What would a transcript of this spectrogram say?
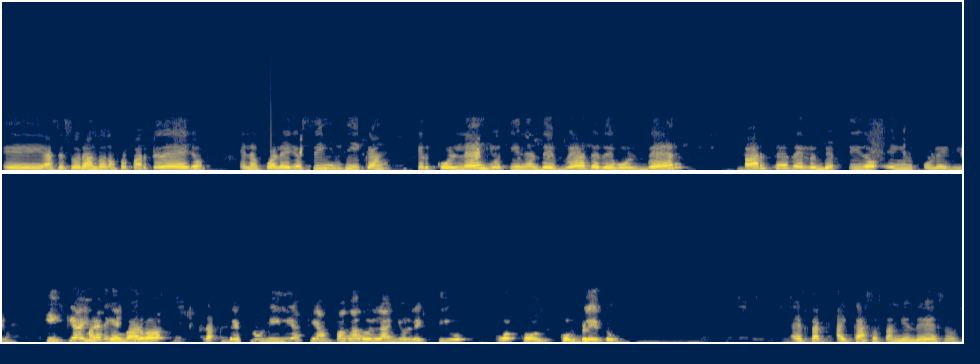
eh, asesorándonos por parte de ellos, en la cual ellos sí indican que el colegio tiene el deber de devolver parte de lo invertido en el colegio. ¿Y que hay sin embargo, de familias que han pagado el año lectivo completo. hay casos también de esos,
